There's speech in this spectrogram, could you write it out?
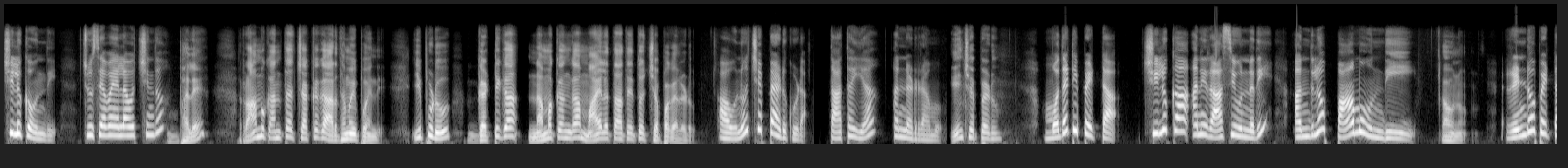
చిలుక ఉంది. చూసావా ఎలా వచ్చిందో? భలే! రాముకంతా చక్కగా అర్థమైపోయింది. ఇప్పుడు గట్టిగా నమ్మకంగా మాయల తాతయ్యతో చెప్పగలడు. అవును చెప్పాడు కూడా. తాతయ్య అన్నాడు రాము. ఏం చెప్పాడు? మొదటి పెట్ట చిలుక అని రాసి ఉన్నది అందులో పాము ఉంది. అవును. రెండో పెట్ట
